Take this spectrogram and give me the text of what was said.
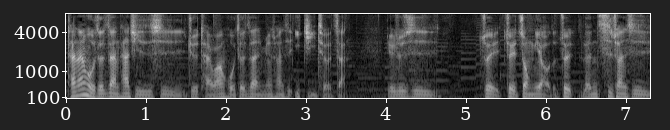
台南火车站它其实是就是台湾火车站里面算是一级车站，也就是最最重要的、最人次算是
